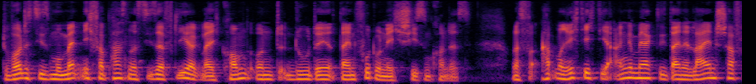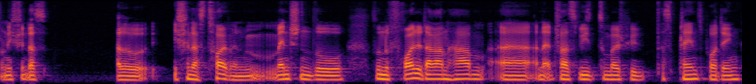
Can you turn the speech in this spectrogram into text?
du wolltest diesen Moment nicht verpassen, dass dieser Flieger gleich kommt und du de dein Foto nicht schießen konntest. Und das hat man richtig dir angemerkt, deine Leidenschaft und ich finde das also ich finde das toll, wenn Menschen so so eine Freude daran haben äh, an etwas wie zum Beispiel das Planespotting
